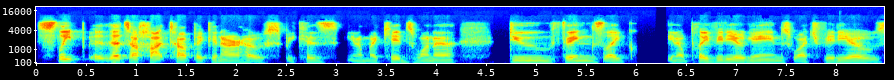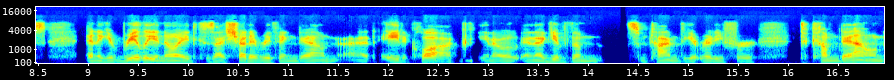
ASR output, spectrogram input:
sleep uh, that's a hot topic in our house because, you know, my kids want to do things like you know, play video games, watch videos, and I get really annoyed because I shut everything down at eight o'clock, you know, and I give them some time to get ready for to come down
